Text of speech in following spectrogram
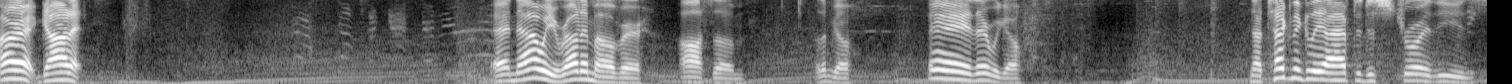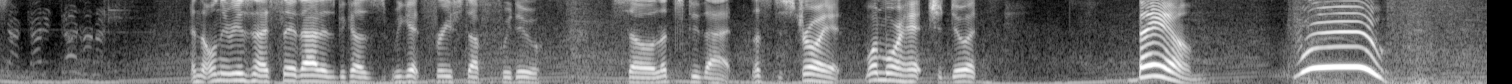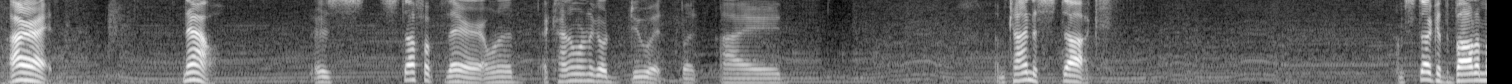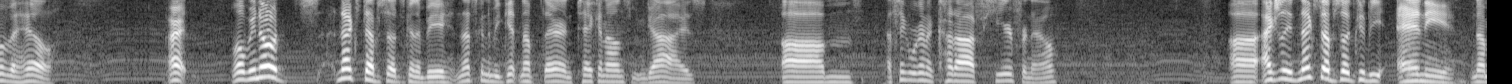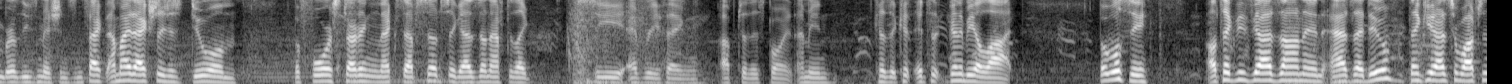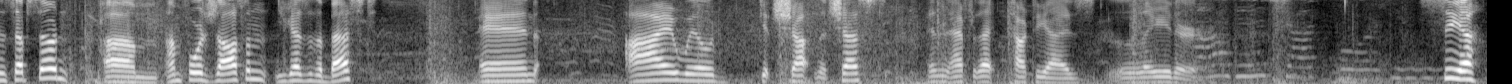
Alright, got it. And now we run him over. Awesome. Let him go. Hey, there we go. Now technically I have to destroy these. And the only reason I say that is because we get free stuff if we do. So let's do that. Let's destroy it. One more hit should do it. Bam! Woo! Alright. Now, there's stuff up there. I want to, I kind of want to go do it, but I, I'm kind of stuck. I'm stuck at the bottom of a hill. Alright, well we know next episode's going to be, and that's going to be getting up there and taking on some guys. Um, I think we're going to cut off here for now. Uh, actually, next episode could be any number of these missions. In fact, I might actually just do them before starting the next episode, so you guys don't have to like see everything up to this point. I mean, because it could, it's going to be a lot, but we'll see. I'll take these guys on, and as I do, thank you guys for watching this episode. Um, I'm Forged Awesome. You guys are the best, and I will get shot in the chest, and then after that, talk to you guys later. See ya.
